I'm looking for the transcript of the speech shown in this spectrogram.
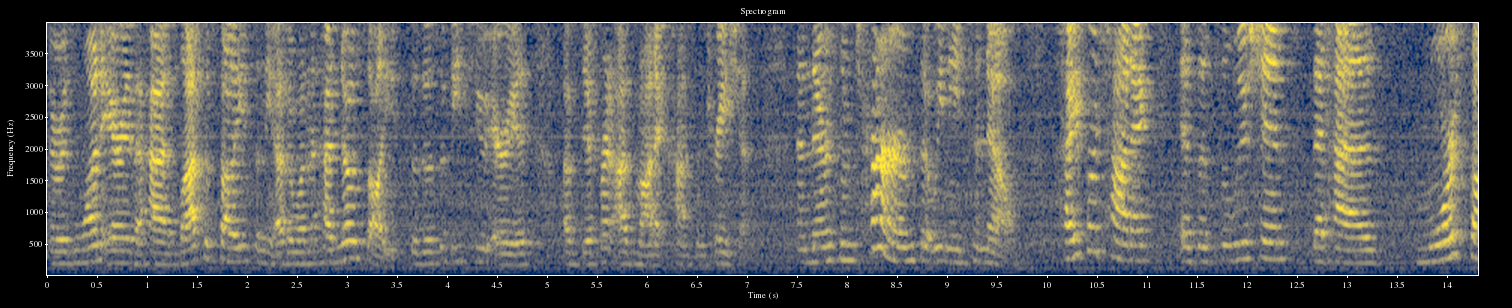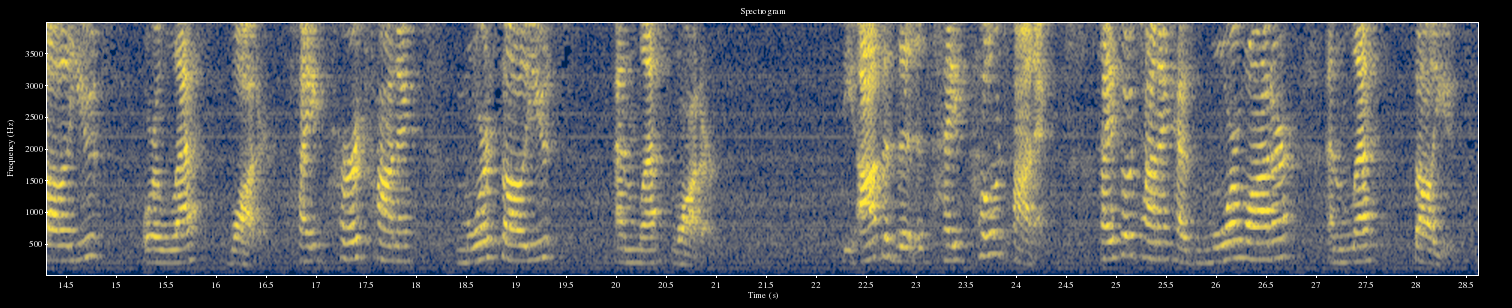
There was one area that had lots of solutes and the other one that had no solutes. So those would be two areas of different osmotic concentration. And there are some terms that we need to know. Hypertonic is the solution that has more solutes or less water. Hypertonic, more solutes and less water. The opposite is hypotonic. Hypotonic has more water and less solutes.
